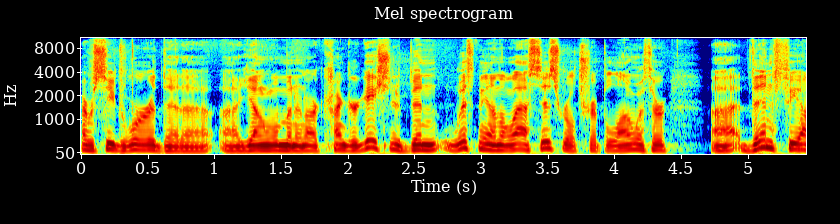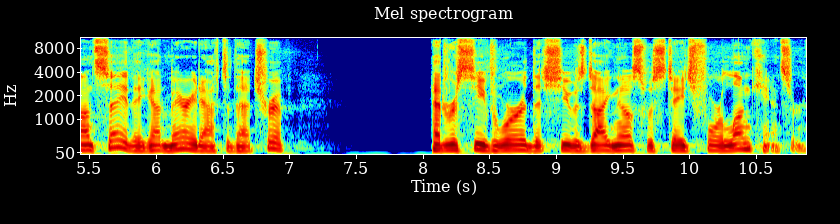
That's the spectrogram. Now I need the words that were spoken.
I received word that a, a young woman in our congregation had been with me on the last Israel trip, along with her uh, then fiance. They got married after that trip. Had received word that she was diagnosed with stage four lung cancer.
